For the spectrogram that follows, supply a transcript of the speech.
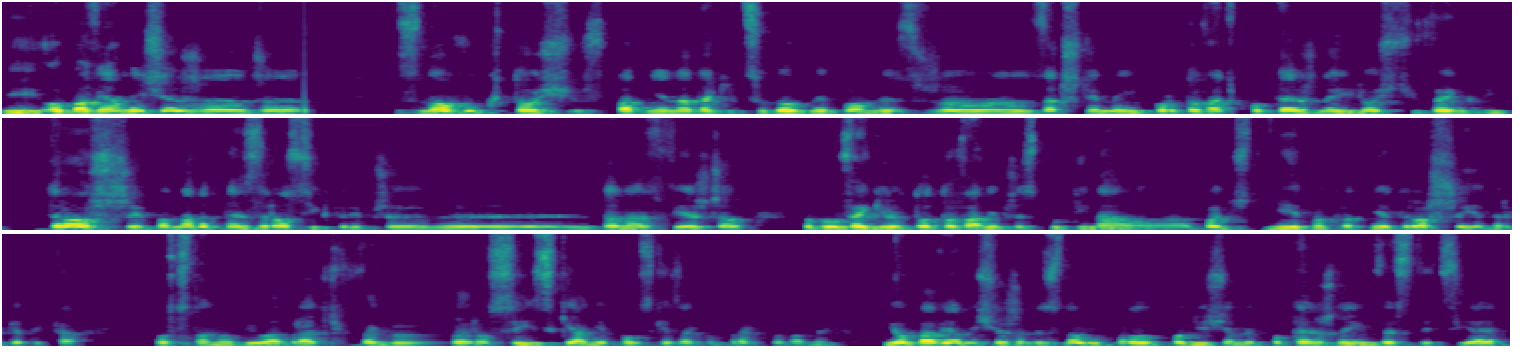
I obawiamy się, że, że znowu ktoś wpadnie na taki cudowny pomysł, że zaczniemy importować potężne ilości węgli droższych, bo nawet ten z Rosji, który przy, y, do nas wjeżdżał, to był węgiel dotowany przez Putina, bądź niejednokrotnie droższy. Energetyka postanowiła brać węgle rosyjskie, a nie polskie zakontraktowane. I obawiamy się, że my znowu poniesiemy potężne inwestycje,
